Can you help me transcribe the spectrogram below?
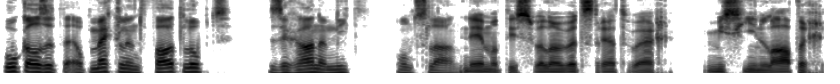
Ook als het op Mechelen fout loopt, ze gaan hem niet ontslaan. Nee, maar het is wel een wedstrijd waar misschien later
